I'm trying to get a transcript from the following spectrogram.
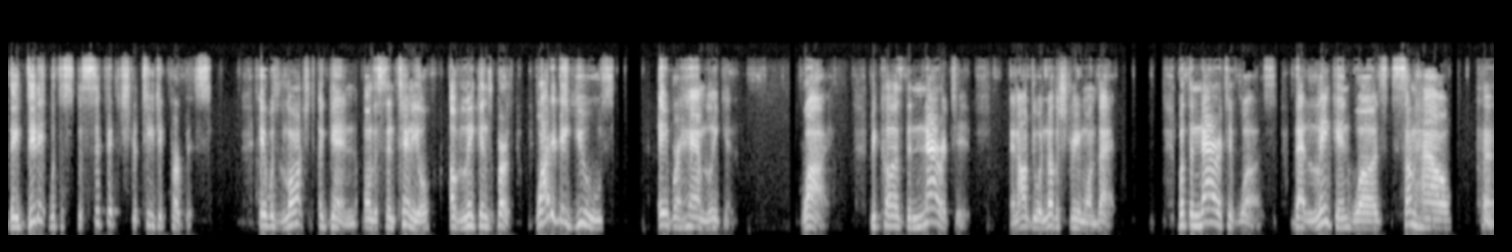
They did it with a specific strategic purpose. It was launched again on the centennial of Lincoln's birth. Why did they use Abraham Lincoln? Why? Because the narrative, and I'll do another stream on that, but the narrative was that Lincoln was somehow huh,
